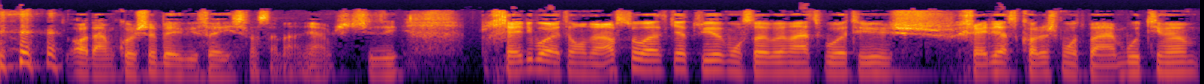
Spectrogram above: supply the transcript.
آدم کشه baby face مثلا یه چیزی. خیلی با اعتماد نفس صحبت کرد توی مصاحبه مطبوعاتیش. خیلی از کارش مطمئن بود. تیم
